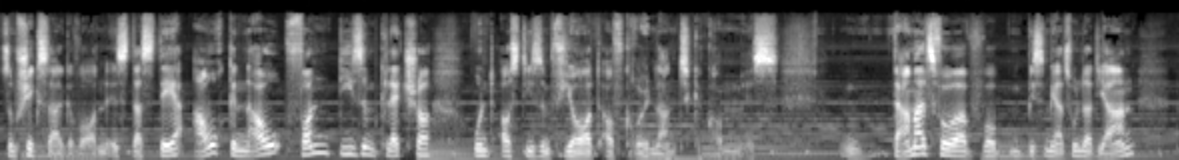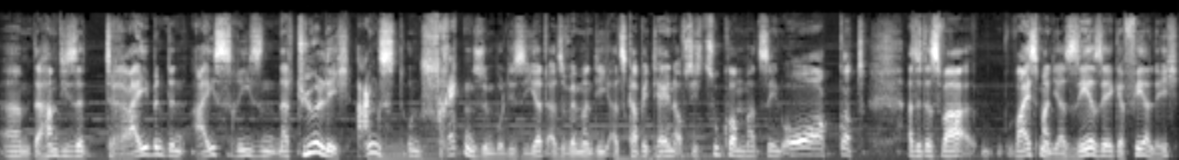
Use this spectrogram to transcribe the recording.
zum Schicksal geworden ist, dass der auch genau von diesem Gletscher und aus diesem Fjord auf Grönland gekommen ist. Damals, vor, vor ein bisschen mehr als 100 Jahren, ähm, da haben diese treibenden Eisriesen natürlich Angst und Schrecken symbolisiert. Also wenn man die als Kapitän auf sich zukommen hat, sehen, oh Gott. Also das war, weiß man ja, sehr, sehr gefährlich.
